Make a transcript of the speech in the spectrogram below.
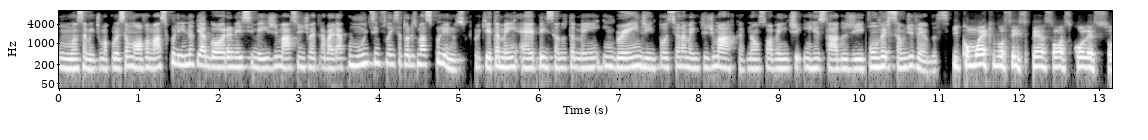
um lançamento de uma coleção nova masculina e agora nesse mês de março a gente vai trabalhar com muitos influenciadores masculinos, porque também é pensando também em branding, em posicionamento de marca, não somente em resultados de conversão de vendas. E como é que vocês pensam as coleções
